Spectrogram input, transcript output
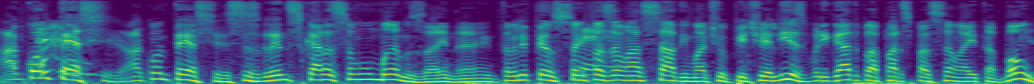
Acontece, acontece. Esses grandes caras são humanos aí, né? Então ele pensou é. em fazer um assado em Machu Picchu. Elias, obrigado pela participação aí, tá bom?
